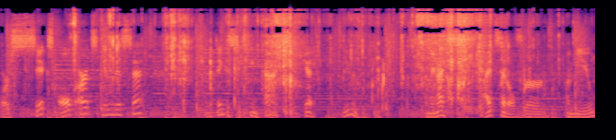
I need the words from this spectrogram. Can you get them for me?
or six alt arts in this set? I think a 16 pack would get even. I mean, I'd, I'd settle for a Mew,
